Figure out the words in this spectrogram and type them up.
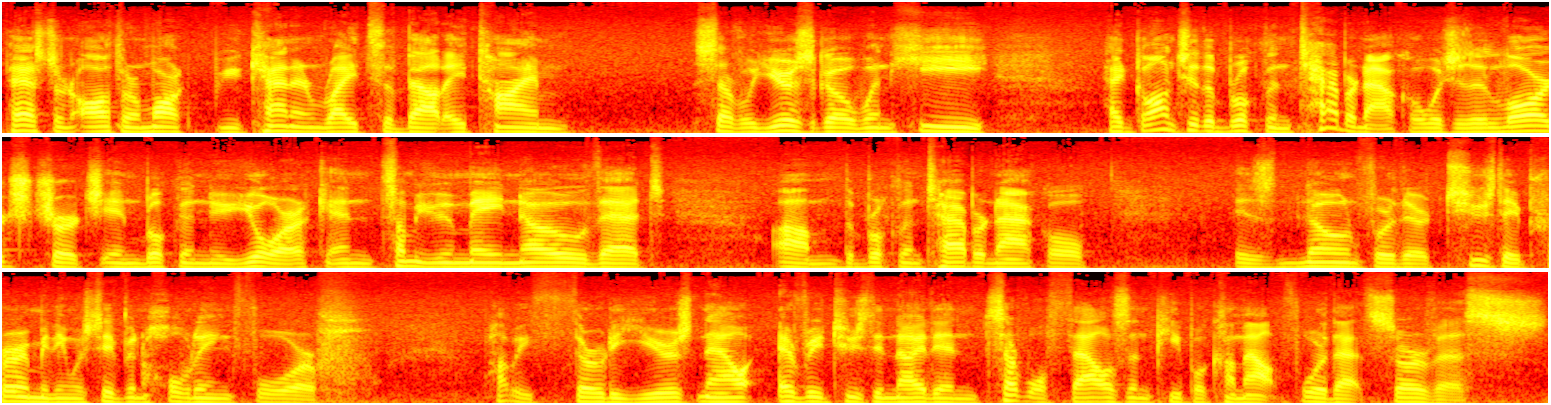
Pastor and author Mark Buchanan writes about a time several years ago when he had gone to the Brooklyn Tabernacle, which is a large church in Brooklyn, New York. And some of you may know that um, the Brooklyn Tabernacle is known for their Tuesday prayer meeting, which they've been holding for probably 30 years now, every Tuesday night, and several thousand people come out for that service.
